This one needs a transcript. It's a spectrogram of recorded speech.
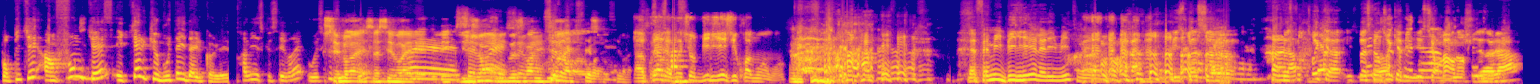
pour piquer un fond de caisse et quelques bouteilles d'alcool. Et à votre avis, est-ce que c'est vrai ou est-ce que C'est vrai, ça c'est vrai. Les- les, les C'est gens vrai, ont besoin de C'est vrai, euh, c'est vrai. Après, la voiture Billier, j'y crois moins, moi. La famille Billier, à la limite. Mais... Il se passe, euh, il se passe un truc à, il se passe un truc à Villiers-sur-Marne, hein, je suis désolé. Voilà.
